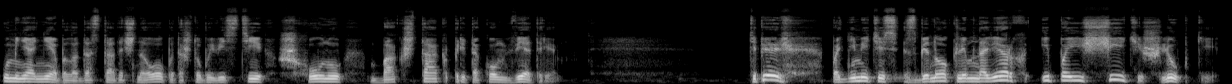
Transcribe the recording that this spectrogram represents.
У меня не было достаточно опыта, чтобы вести шхуну Бакштаг при таком ветре. Теперь поднимитесь с биноклем наверх и поищите шлюпки.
